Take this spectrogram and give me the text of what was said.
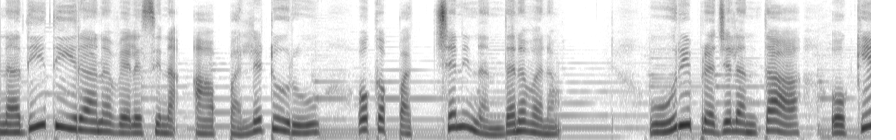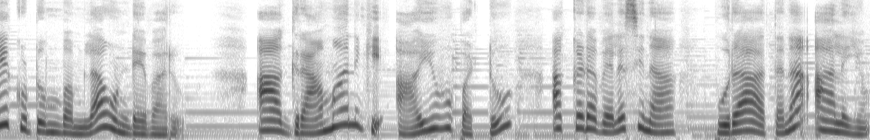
నదీ తీరాన వెలసిన ఆ పల్లెటూరు ఒక పచ్చని నందనవనం. ఊరి ప్రజలంతా ఒకే కుటుంబంలా ఉండేవారు. ఆ గ్రామానికి ఆయువు పట్టు అక్కడ వెలసిన పురాతన ఆలయం.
